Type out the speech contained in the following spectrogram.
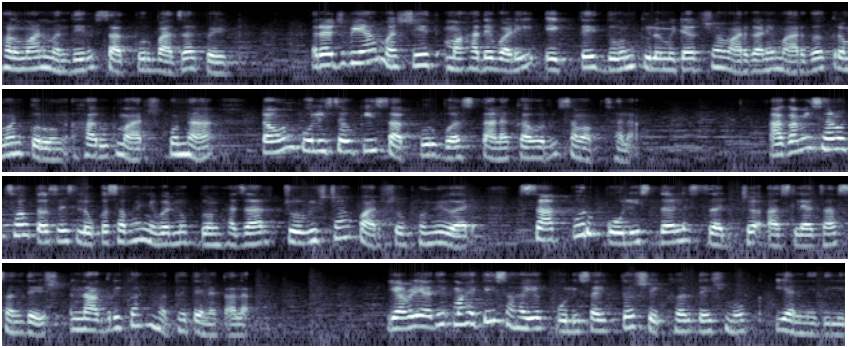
हनुमान मंदिर सातपूर बाजारपेठ. रजविया मशीद महादेवाडी एक ते दोन किलोमीटरच्या मार्गाने मार्गक्रमण करून हा रूट मार्च पुन्हा टाउन पोलीस चौकी सातपूर बस स्थानकावर समाप्त झाला. आगामी सण उत्सव तसेच लोकसभा निवडणूक दोन हजार चोवीसच्या पार्श्वभूमीवर सातपूर पोलीस दल सज्ज असल्याचा संदेश नागरिकांमध्ये देण्यात आला. यावेळी अधिक माहिती सहाय्यक पोलीस आयुक्त शेखर देशमुख यांनी दिली.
